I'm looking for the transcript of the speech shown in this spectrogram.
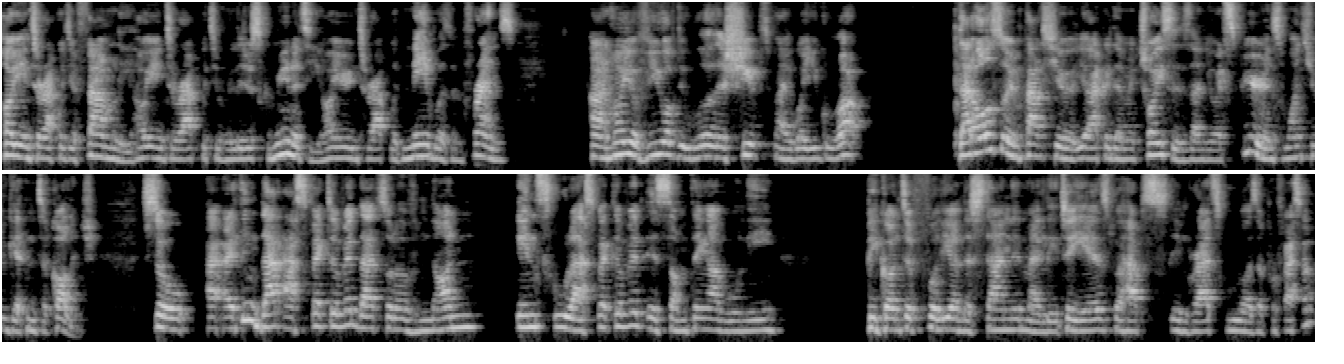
how you interact with your family, how you interact with your religious community, how you interact with neighbors and friends, and how your view of the world is shaped by where you grew up. That also impacts your, your academic choices and your experience once you get into college. So I, I think that aspect of it, that sort of non in school aspect of it is something I've only begun to fully understand in my later years, perhaps in grad school as a professor.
